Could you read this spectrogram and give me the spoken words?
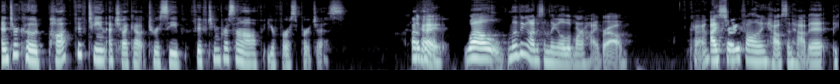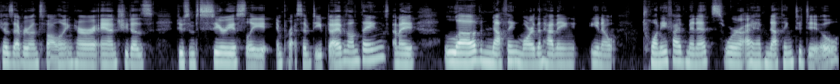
Enter code POP15 at checkout to receive 15% off your first purchase. Okay. Well, moving on to something a little bit more highbrow. Okay. I started following House and Habit because everyone's following her and she does do some seriously impressive deep dives on things. And I love nothing more than having, you know, 25 minutes where I have nothing to do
